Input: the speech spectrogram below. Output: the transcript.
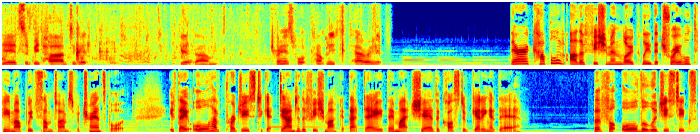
yeah, it's a bit hard to get get um, transport companies to carry it. There are a couple of other fishermen locally that Troy will team up with sometimes for transport. If they all have produce to get down to the fish market that day, they might share the cost of getting it there. But for all the logistics,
